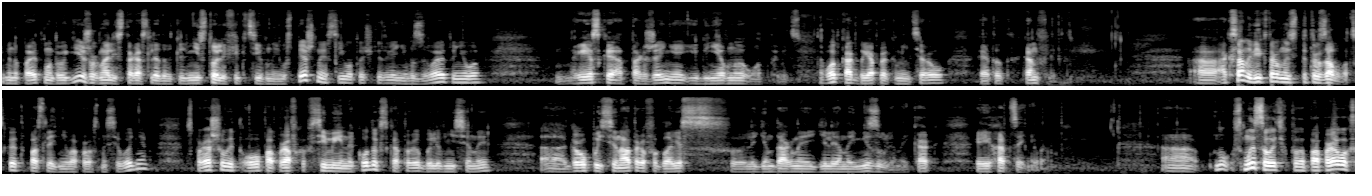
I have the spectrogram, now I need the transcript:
Именно поэтому другие журналисты-расследователи не столь эффективные и успешные с его точки зрения вызывают у него резкое отторжение и гневную отповедь. Вот как бы я прокомментировал этот конфликт. А, Оксана Викторовна из Петрозаводска, это последний вопрос на сегодня, спрашивает о поправках в Семейный кодекс, которые были внесены а, группой сенаторов во главе с легендарной Еленой Мизулиной. Как я их оцениваю? А, ну, смысл этих поправок,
